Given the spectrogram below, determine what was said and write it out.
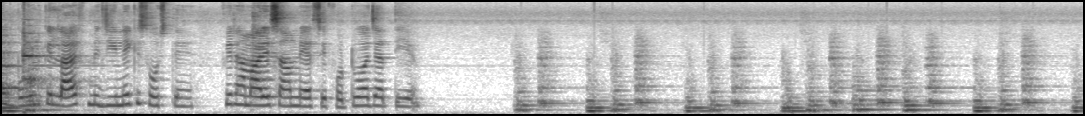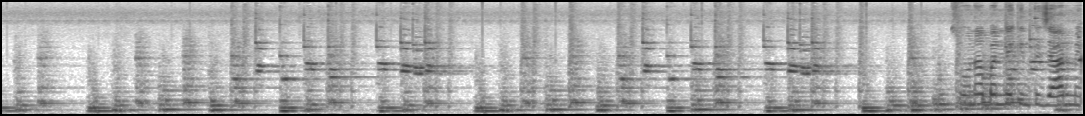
को भूल के लाइफ में जीने की सोचते हैं। फिर हमारे सामने ऐसी फ़ोटो आ जाती है। सोना बनने के इंतज़ार में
